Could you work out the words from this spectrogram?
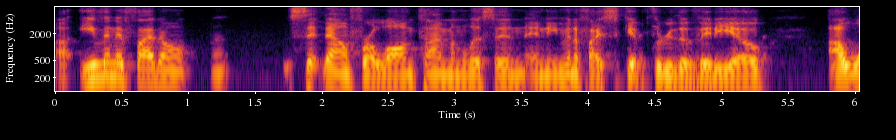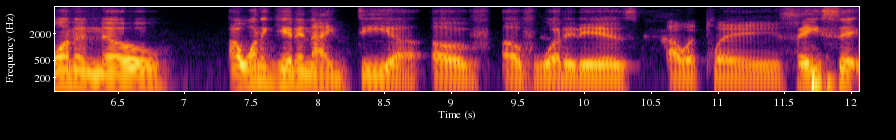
Uh, even if I don't uh, sit down for a long time and listen, and even if I skip through the video, I want to know, I want to get an idea of of what it is, how it plays, basic,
